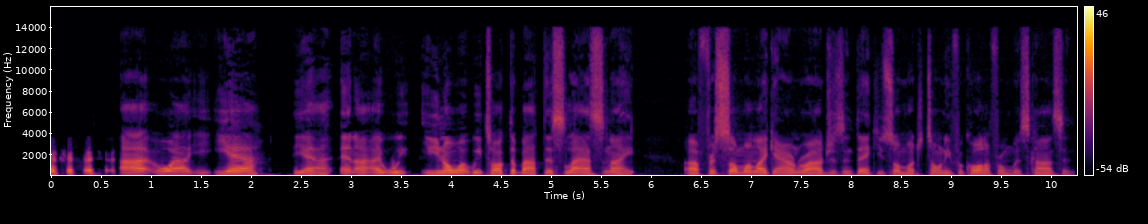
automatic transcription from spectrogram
uh, well, yeah, yeah, and I, I, we, you know what? We talked about this last night. Uh, for someone like Aaron Rodgers, and thank you so much, Tony, for calling from Wisconsin.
